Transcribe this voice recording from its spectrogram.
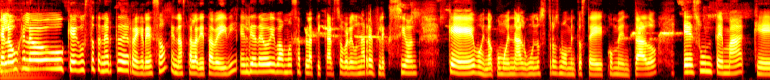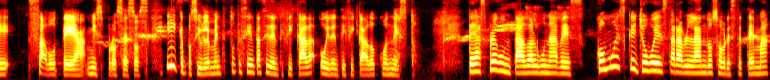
Hello, hello, qué gusto tenerte de regreso en Hasta la Dieta Baby. El día de hoy vamos a platicar sobre una reflexión que, bueno, como en algunos otros momentos te he comentado, es un tema que sabotea mis procesos y que posiblemente tú te sientas identificada o identificado con esto. ¿Te has preguntado alguna vez ¿Cómo es que yo voy a estar hablando sobre este tema?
